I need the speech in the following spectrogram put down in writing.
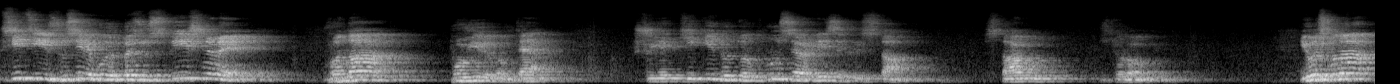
всі ці зусилля були безуспішними, вона повірила в те, що як тільки доторкнуся риси Христа, стану здоровим. І ось вона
